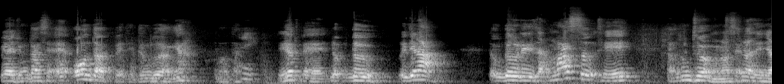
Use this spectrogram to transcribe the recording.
bây giờ chúng ta sẽ ôn tập về thể thông thường nhá ôn tập thứ nhất về động từ được chưa nào động từ thì dạng mát sự thì dạng thông thường của nó sẽ là gì nhỉ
